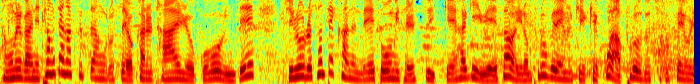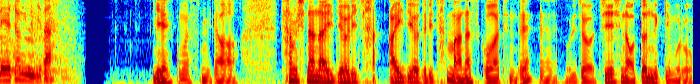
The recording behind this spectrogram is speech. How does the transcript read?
박물관이 평생학습장으로서 역할을 다하려고 이제 진로를 선택하는 데 도움이 될 수 있게 하기 위해서 이런 프로그램을 기획했고 앞으로도 지속해 올 예정입니다. 예, 고맙습니다. 참신한 아이디어들이 참, 아이디어들이 참 많았을 것 같은데, 예, 우리 저 지혜 씨는 어떤 느낌으로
